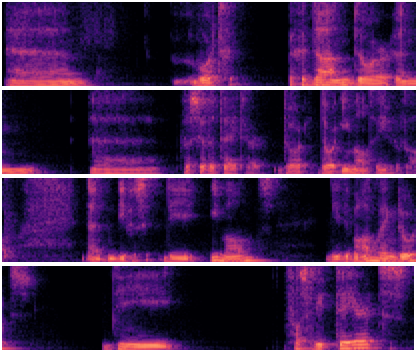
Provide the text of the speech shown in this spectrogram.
uh, wordt gedaan door een uh, facilitator, door, door iemand in ieder geval. En die, die iemand die de behandeling doet, die faciliteert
